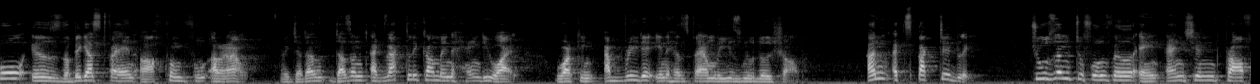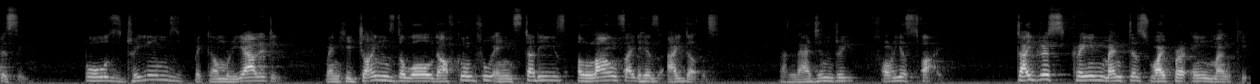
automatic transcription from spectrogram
Po is the biggest fan of Kung Fu around, which doesn't exactly come in handy while working every day in his family's noodle shop. Unexpectedly, chosen to fulfill an ancient prophecy, Po's dreams become reality when he joins the world of Kung Fu and studies alongside his idols, the legendary Furious Five, Tigress, Crane, Mantis, Viper, and Monkey,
